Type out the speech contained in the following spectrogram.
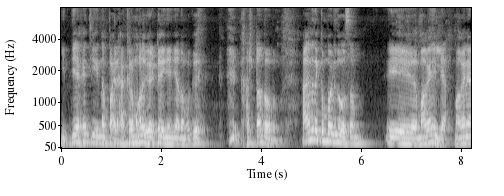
ഇദ്ദേഹം ചെയ്യുന്ന പരാക്രമങ്ങൾ കേട്ട് കഴിഞ്ഞ് കഴിഞ്ഞാൽ നമുക്ക് കഷ്ടം തോന്നും. അങ്ങനെ നിൽക്കുമ്പോൾ ഒരു ദിവസം ഈ മകനില്ല. മകന്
